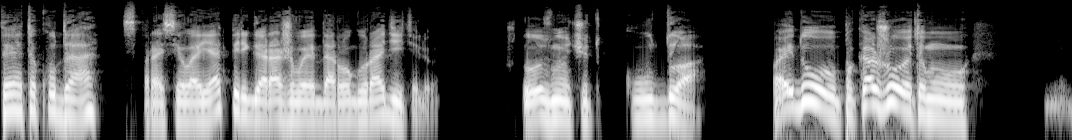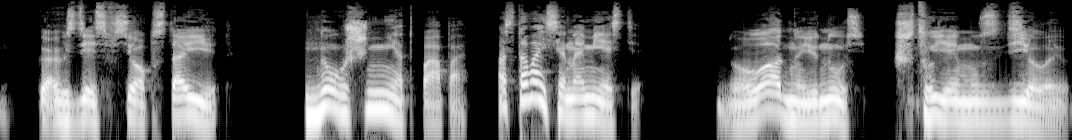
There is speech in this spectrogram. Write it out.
Ты это куда? спросила я, перегораживая дорогу родителю. Что значит куда? Пойду покажу этому, как здесь все обстоит. Ну уж нет, папа. Оставайся на месте. Ну ладно, Янусь, что я ему сделаю?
